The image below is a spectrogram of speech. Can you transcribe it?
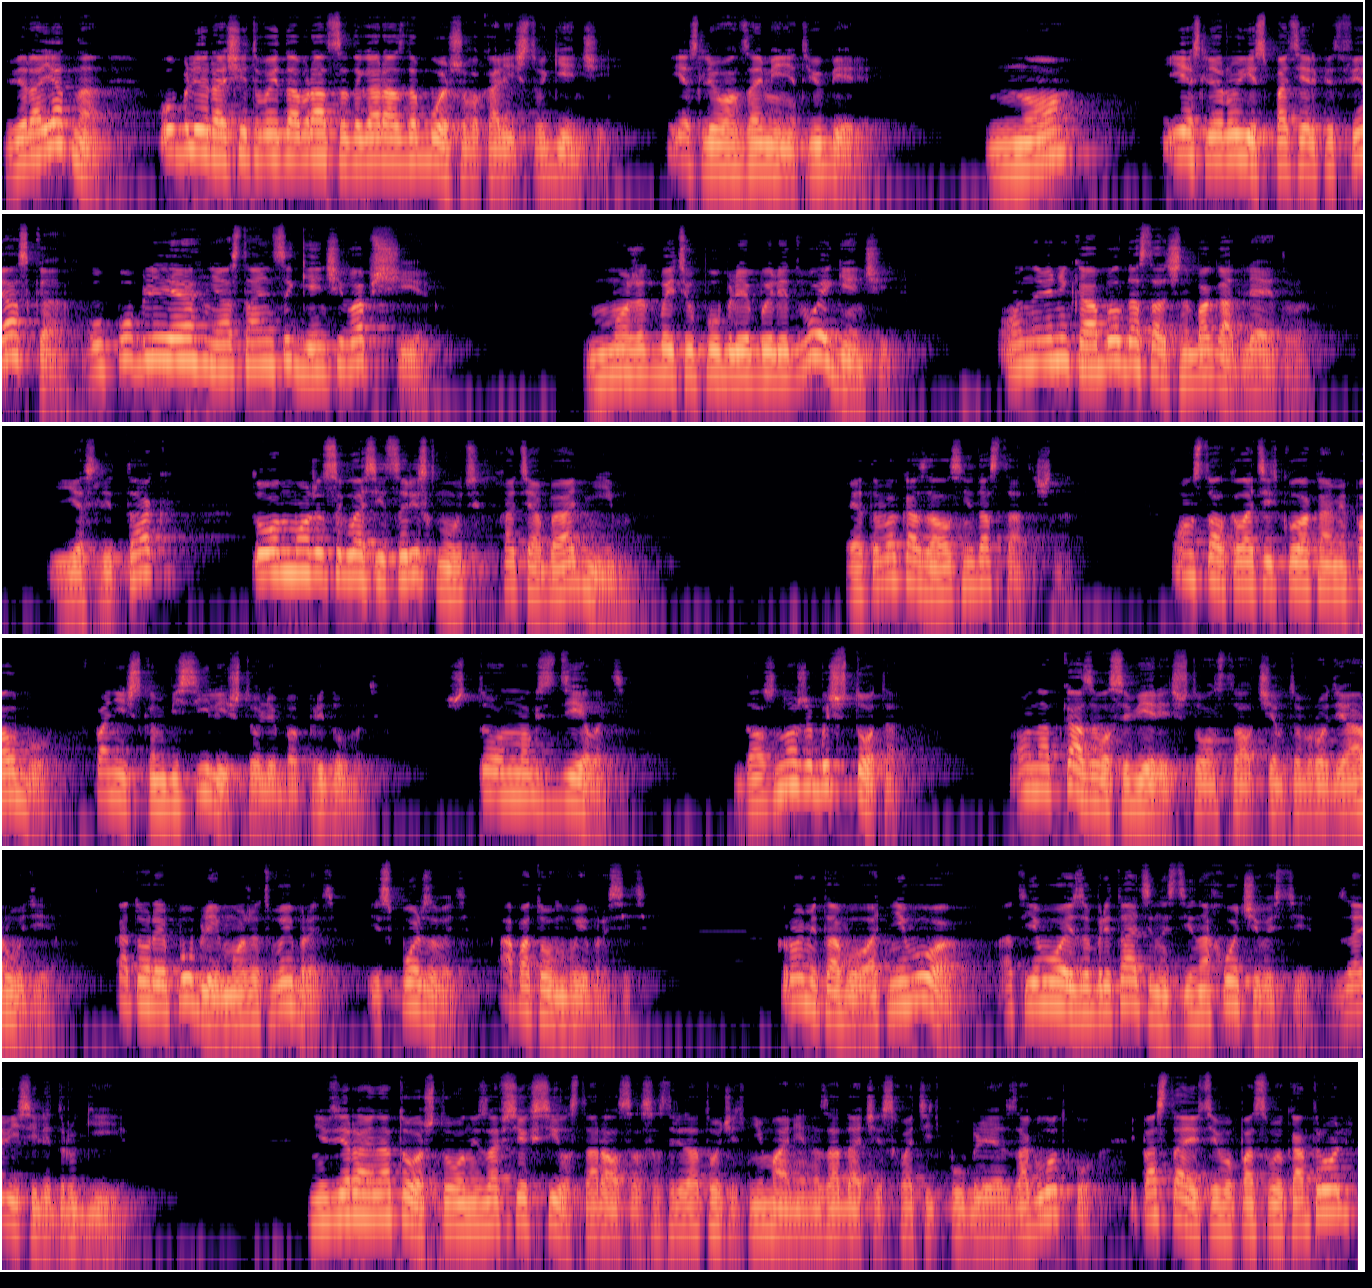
Вероятно, Публи рассчитывает добраться до гораздо большего количества генчей, если он заменит Юбери. Но, если Руис потерпит фиаско, у Публия не останется генчей вообще. Может быть, у Публия были двое генчей? Он наверняка был достаточно богат для этого. Если так, то он может согласиться рискнуть хотя бы одним. Этого оказалось недостаточно. Он стал колотить кулаками по лбу, в паническом бессилии что-либо придумать. Что он мог сделать? Должно же быть что-то. Он отказывался верить, что он стал чем-то вроде орудия, которое Публий может выбрать, использовать, а потом выбросить. Кроме того, от него, от его изобретательности и находчивости зависели другие. Невзирая на то, что он изо всех сил старался сосредоточить внимание на задаче схватить Публия за глотку и поставить его под свой контроль,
